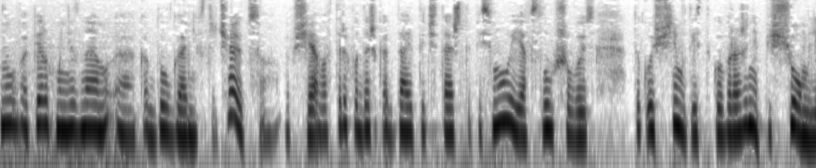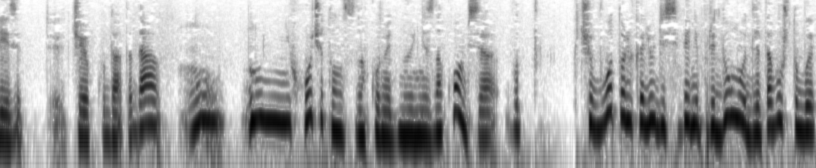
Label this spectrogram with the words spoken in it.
Ну, во-первых, мы не знаем, э, как долго они встречаются вообще. А во-вторых, вот даже когда ты читаешь это письмо, и я вслушиваюсь, такое ощущение, вот есть такое выражение, пищом лезет э, человек куда-то, да, ну, ну, не хочет он знакомить, ну и не знакомься. Вот чего только люди себе не придумывают для того, чтобы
